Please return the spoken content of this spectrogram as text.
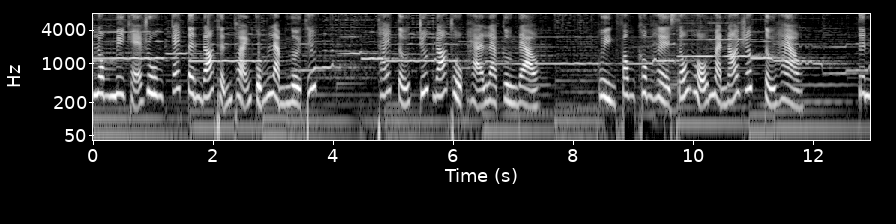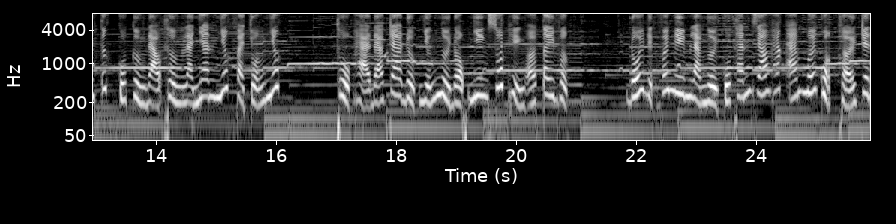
lông mi khẽ run, cái tên đó thỉnh thoảng cũng làm người thích. Thái tử trước đó thuộc hạ là cường đạo. Huyền Phong không hề xấu hổ mà nói rất tự hào. Tin tức của cường đạo thường là nhanh nhất và chuẩn nhất. Thuộc hạ đã tra được những người đột nhiên xuất hiện ở Tây Vực. Đối địch với Niêm là người của Thánh giáo Hắc Ám mới quật khởi trên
